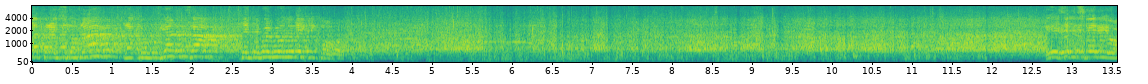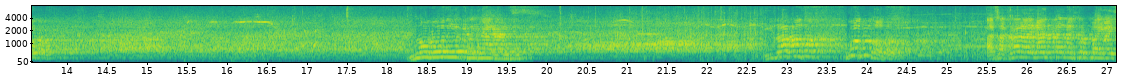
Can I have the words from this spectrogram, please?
a traicionar la confianza del pueblo de México. Es en serio. No voy a fallarles. Y vamos juntos sacar adelante a nuestro país.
